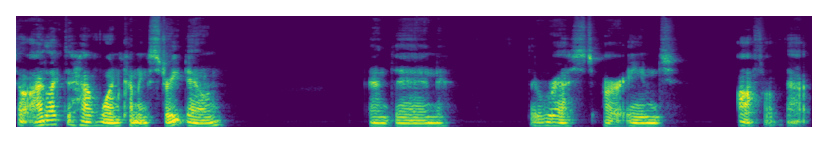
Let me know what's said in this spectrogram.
So I like to have one coming straight down and then the rest are aimed off of that.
